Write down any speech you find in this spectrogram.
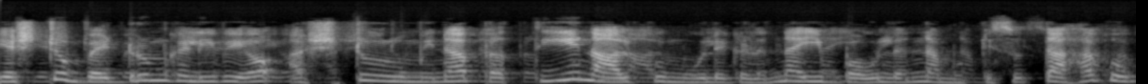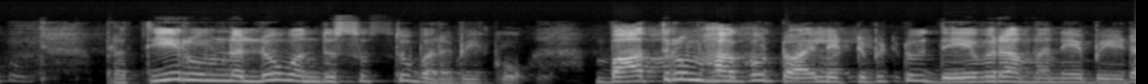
ಎಷ್ಟು ಬೆಡ್ರೂಮ್ಗಳಿವೆಯೋ, ಅಷ್ಟು ರೂಮಿನ ಪ್ರತಿ ನಾಲ್ಕು ಮೂಲೆಗಳನ್ನ ಈ ಬೌಲನ್ನ ಮುಟ್ಟಿಸುತ್ತಾ ಹಾಗೂ ಪ್ರತಿ ರೂಮ್ನಲ್ಲೂ ಒಂದು ಸುತ್ತು ಬರಬೇಕು. ಬಾತ್ರೂಮ್ ಹಾಗೂ ಟಾಯ್ಲೆಟ್ ಬಿಟ್ಟು ದೇವರ ಮನೆ ಬೇಡ.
